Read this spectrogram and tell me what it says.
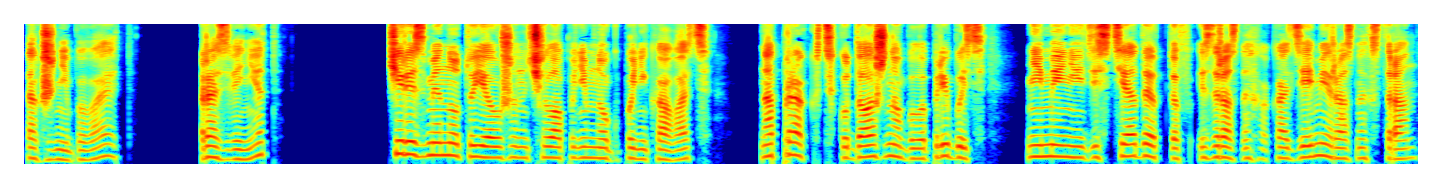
Так же не бывает. Разве нет? Через минуту я уже начала понемногу паниковать. На практику должно было прибыть не менее десяти адептов из разных академий разных стран.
